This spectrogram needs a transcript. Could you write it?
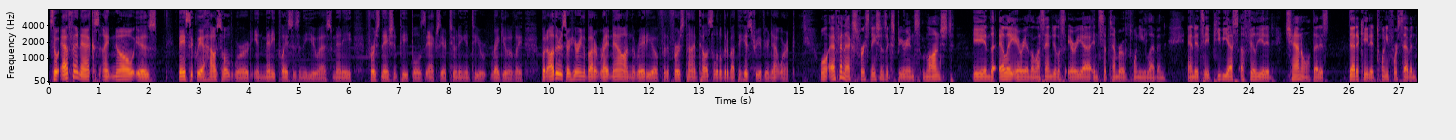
So FNX, I know, is basically a household word in many places in the U.S. Many First Nation peoples actually are tuning into you regularly, but others are hearing about it right now on the radio for the first time. Tell us a little bit about the history of your network. Well, FNX First Nations Experience launched in the LA area, the Los Angeles area in September of 2011, and it's a PBS affiliated channel that is dedicated 24-7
